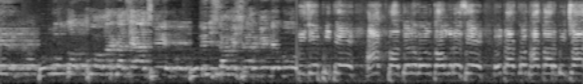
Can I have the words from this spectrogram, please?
এর পুরো তথ্য আমার কাছে আছে। পুলিশ কমিশনারকে দেব। বিজেপিতে এক পা তৃণমূল কংগ্রেসে এটা কোথাকার বিচার?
